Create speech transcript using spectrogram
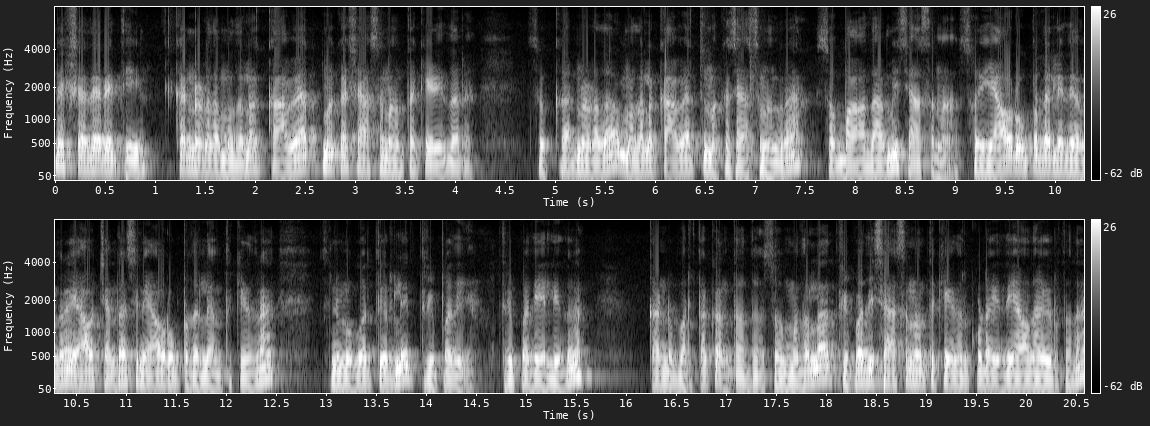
ನೆಕ್ಸ್ಟ್ ಅದೇ ರೀತಿ ಕನ್ನಡದ ಮೊದಲ ಕಾವ್ಯಾತ್ಮಕ ಶಾಸನ ಅಂತ ಕೇಳಿದ್ದಾರೆ. ಸೊ ಕನ್ನಡದ ಮೊದಲ ಕಾವ್ಯಾತ್ಮಕ ಶಾಸನ ಅಂದ್ರೆ ಸೊ ಬಾದಾಮಿ ಶಾಸನ. ಸೊ ಯಾವ ರೂಪದಲ್ಲಿದೆ ಅಂದರೆ, ಯಾವ ಛಂದಸ್ಸಿನ ಯಾವ ರೂಪದಲ್ಲಿ ಅಂತ ಕೇಳಿದ್ರೆ ಸೊ ನಿಮಗೆ ಗೊತ್ತಿರಲಿ ತ್ರಿಪದಿ. ತ್ರಿಪದಿಯಲ್ಲಿದು ಕಂಡು ಬರ್ತಕ್ಕಂಥದ್ದು. ಸೊ ಮೊದಲ ತ್ರಿಪದಿ ಶಾಸನ ಅಂತ ಕೇಳಿದ್ರು ಕೂಡ ಇದು ಯಾವುದಾಗಿರ್ತದೆ?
